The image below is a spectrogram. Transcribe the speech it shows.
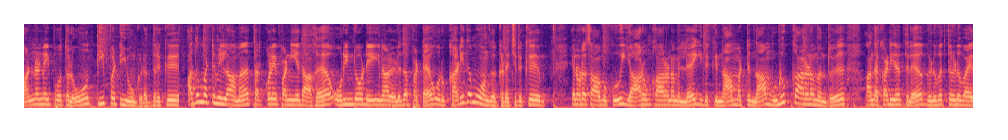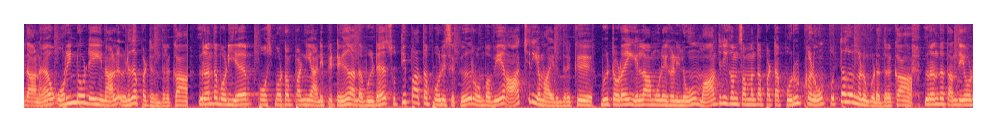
மண்ணெண்ணெய் போத்தலும் தீப்பெட்டியும் கிடந்திருக்கு. அது மட்டும் இல்லாம தற்கொலை பண்ணி பண்ணியதாக ஒரிண்டோ டேயினால் எழுதப்பட்ட ஒரு கடிதமும் அங்கே கிடைச்சிருக்கு. என்னோட சாவுக்கு யாரும் காரணம் இல்லை இதுக்கு நான் மட்டும்தான் முழு காரணம் என்று அந்த கடிதத்தில் எழுபத்தேழு வயதான ஒரிண்டோ டேயினால் எழுதப்பட்டிருந்திருக்கான். இறந்த பொடியை போஸ்ட்மார்ட்டம் பண்ணி அனுப்பிட்டு அந்த வீடை சுற்றி பார்த்த போலீஸுக்கு ரொம்பவே ஆச்சரியமாக இருந்திருக்கு வீட்டோட எல்லா மூலைகளிலும் மாந்திரிகம் சம்பந்தப்பட்ட பொருட்களும் புத்தகங்களும் கொடுத்திருக்கான். இறந்த தந்தையோட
